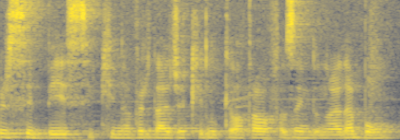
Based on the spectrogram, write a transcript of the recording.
percebesse que na verdade aquilo que ela estava fazendo não era bom.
